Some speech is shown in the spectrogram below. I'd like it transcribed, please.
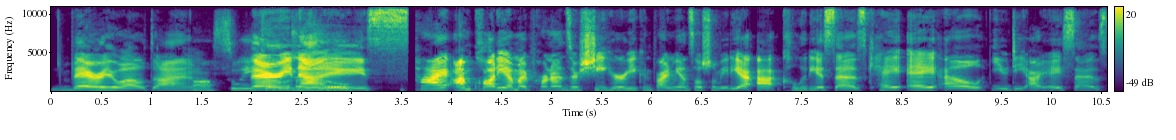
Very well done. Oh, sweet. Very That cool. nice. Hi, I'm Claudia. My pronouns are she, her. You can find me on social media at Kaludia Says, K A L U D I A Says.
